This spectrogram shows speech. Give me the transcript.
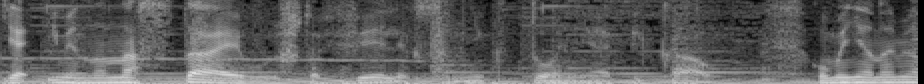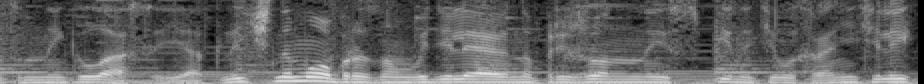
Я именно настаиваю, что Феликса никто не опекал. У меня наметанный глаз, и я отличным образом выделяю напряженные спины телохранителей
